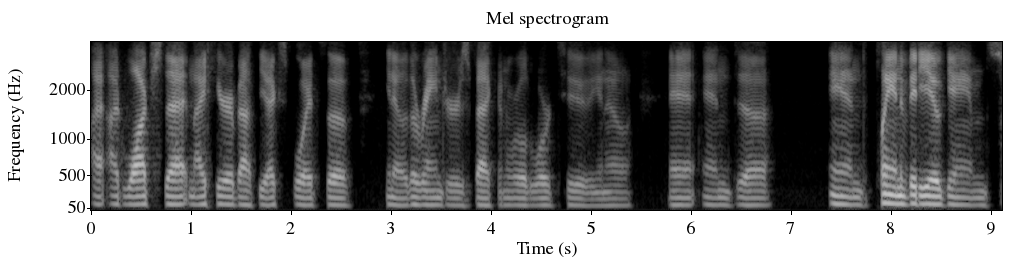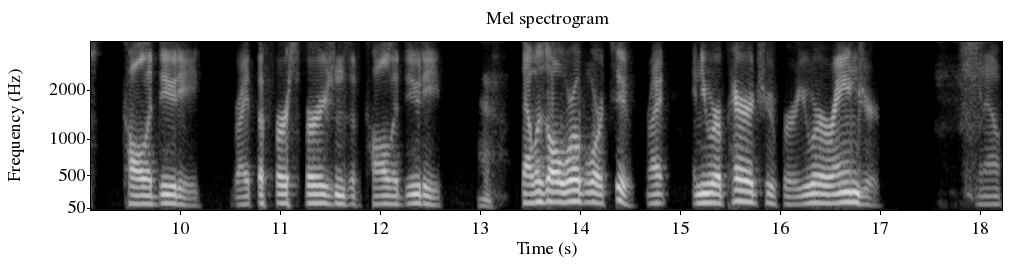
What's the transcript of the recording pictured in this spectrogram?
I, would watch that and I'd hear about the exploits of you know the Rangers back in World War II. You know, and and, uh, and playing video games, Call of Duty, right? The first versions of Call of Duty. Yeah. That was all World War II, right? And you were a paratrooper, you were a ranger, you know,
